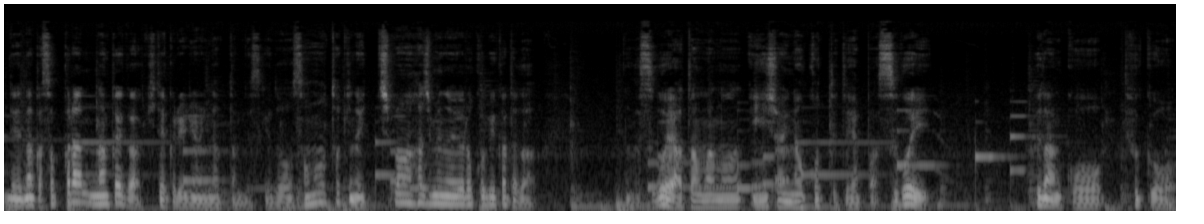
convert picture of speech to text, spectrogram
でなんかそこから何回か来てくれるようになったんですけどその時の一番初めの喜び方がなんかすごい頭の印象に残っててやっぱすごい普段こう服を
